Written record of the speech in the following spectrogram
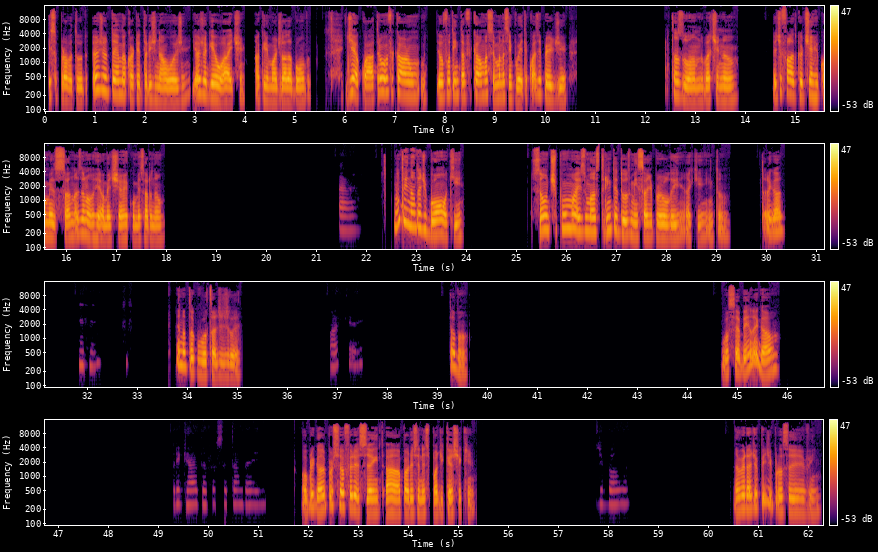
Isso prova tudo. Eu juntei o meu quarteto original hoje e eu joguei o White, aquele mod lá da bomba. Dia 4, eu vou ficar um. Eu vou tentar ficar uma semana sem poeta, quase perdi. Tá zoando, bati não. Eu tinha falado que eu tinha recomeçado, mas eu não realmente tinha recomeçado não. Ah, Não tem nada de bom aqui. São tipo mais umas 32 mensagens pra eu ler aqui, então. Tá ligado? uhum, Eu não tô com vontade de ler. ok. Tá bom. Você é bem legal. Obrigada, você também. Obrigado por se oferecer a aparecer nesse podcast aqui. Na verdade, eu pedi pra você vir.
